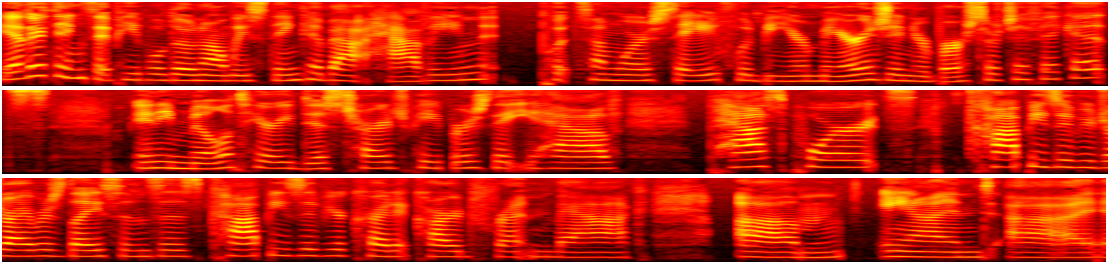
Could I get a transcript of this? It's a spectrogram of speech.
The other things that people don't always think about having put somewhere safe would be your marriage and your birth certificates, any military discharge papers that you have, passports, copies of your driver's licenses, copies of your credit card front and back, um, and uh,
